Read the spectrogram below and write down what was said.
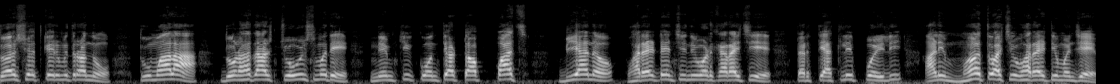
तर शेतकरी मित्रांनो तुम्हाला दोन हजार चोवीसमध्ये नेमकी कोणत्या टॉप पाच बियाणं व्हरायट्यांची निवड करायची आहे? तर त्यातली पहिली आणि महत्त्वाची व्हरायटी म्हणजे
